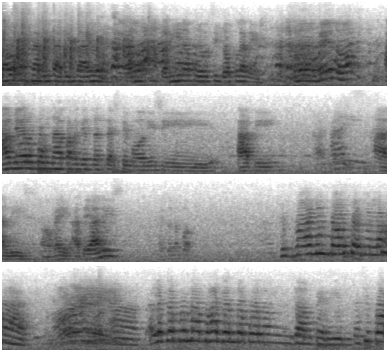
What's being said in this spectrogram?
sa wakas nakita din tayo. No? Kanina puro si Doc lang eh. So, ngayon no, ah, meron pong napakagandang testimony si Ate Alice. Okay, Ate Alice. Ito na po. Good morning daw sa inyo lahat. Ah, alaga po napakaganda po ng jumperin. Kasi po,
